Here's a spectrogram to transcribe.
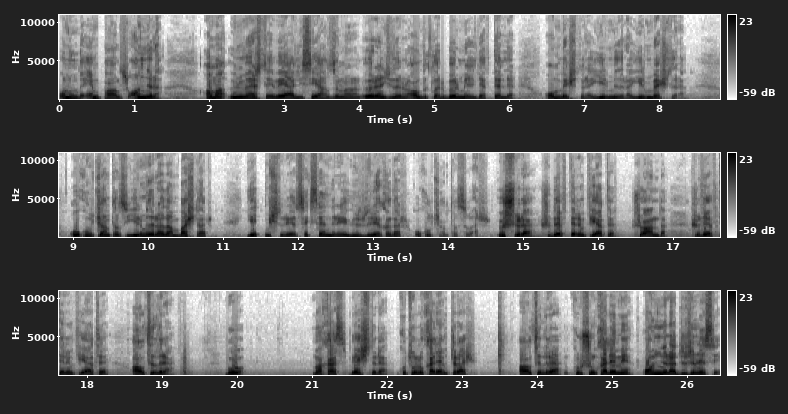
onun da en pahalısı 10 lira. Ama üniversite veya liseye hazırlanan öğrencilerin aldıkları bölmeli defterler 15 lira, 20 lira, 25 lira. Okul çantası 20 liradan başlar. 70 liraya, 80 liraya, 100 liraya kadar okul çantası var. 3 lira şu defterin fiyatı şu anda. Şu defterin fiyatı 6 lira. Bu makas 5 lira. Kutulu kalem tıraş 6 lira. Kurşun kalemi 10 lira düzinesi.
